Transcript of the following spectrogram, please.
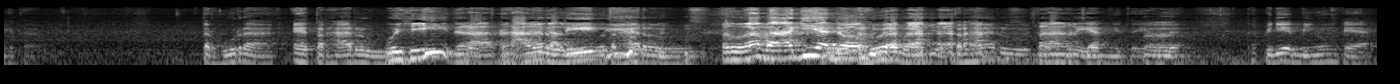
gitu terhura eh terharu Wih, ter- terharu kali. terharu Terharu bahagia dong. terharu bahagia terharu Terharu ya. gitu ya udah. tapi dia bingung kayak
